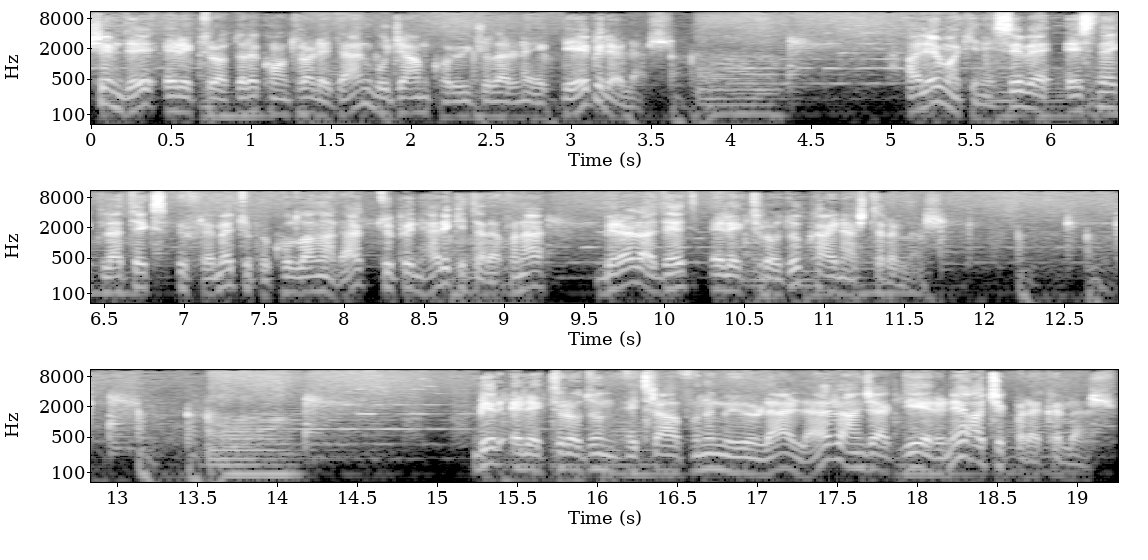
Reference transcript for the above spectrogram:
Şimdi elektrotları kontrol eden bu cam koruyucularını ekleyebilirler. Alev makinesi ve esnek lateks üfleme tüpü kullanarak tüpün her iki tarafına birer adet elektrodu kaynaştırırlar. Bir elektrodun etrafını mühürlerler ancak diğerini açık bırakırlar.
